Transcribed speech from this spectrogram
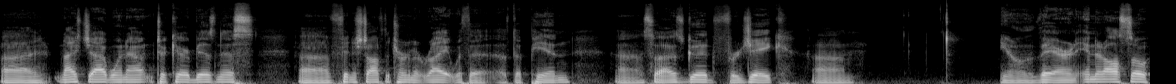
uh, nice job, went out and took care of business. Uh, finished off the tournament right with a, a pin. Uh, so that was good for Jake, um, you know, there. And, and it also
